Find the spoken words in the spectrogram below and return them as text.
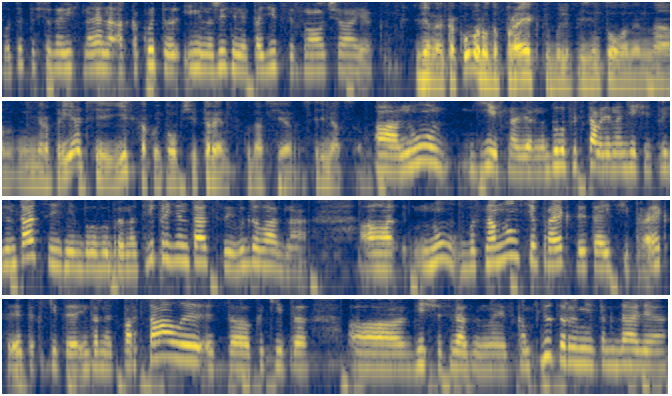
Вот это все зависит, наверное, от какой-то именно жизненной позиции самого человека. Елена, а какого рода проекты были презентованы на мероприятии? Есть какой-то общий тренд, куда все стремятся? А, ну, есть, наверное. Было представлено 10 презентаций, из них было выбрано 3 презентации, выиграла одна. А, ну, в основном все проекты это IT-проекты, это какие-то интернет-порталы, это какие-то а, вещи, связанные с компьютерами и так далее.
